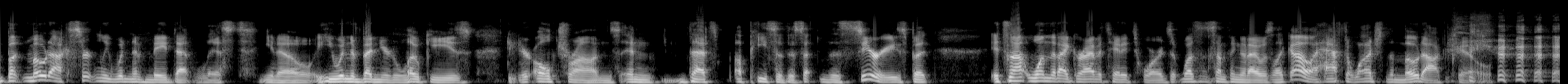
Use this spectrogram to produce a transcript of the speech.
but M.O.D.O.K certainly wouldn't have made that list. You know, he wouldn't have been your Lokis, your Ultrons, and that's a piece of this this series. But it's not one that I gravitated towards. It wasn't something that I was like, oh, I have to watch the M.O.D.O.K show.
